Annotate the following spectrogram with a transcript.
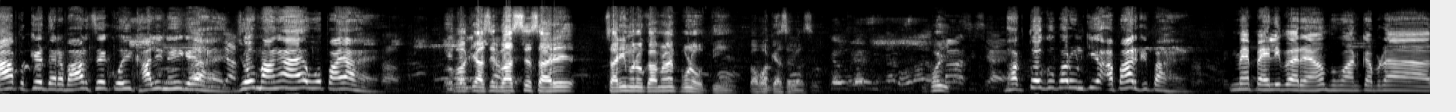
आपके दरबार से कोई खाली नहीं गया है। जो मांगा है वो पाया है। बाबा के आशीर्वाद से सारे सारी मनोकामनाएँ पूर्ण होती हैं बाबा के आशीर्वाद से। कोई भक्तों के ऊपर उनकी अपार कृपा है। मैं पहली बार आया हूँ भगवान का बड़ा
